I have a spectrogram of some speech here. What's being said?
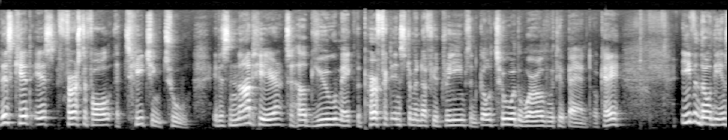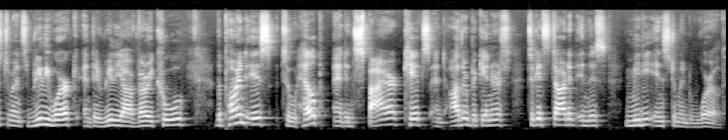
This kit is, first of all, a teaching tool. It is not here to help you make the perfect instrument of your dreams and go tour the world with your band, okay? Even though the instruments really work and they really are very cool, the point is to help and inspire kids and other beginners to get started in this MIDI instrument world.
